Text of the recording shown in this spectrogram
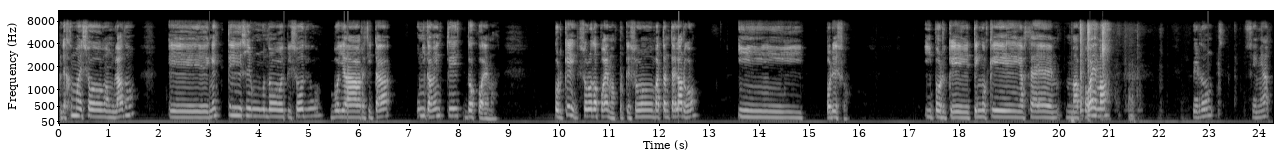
dejamos eso a un lado. Eh, en este segundo episodio voy a recitar únicamente dos poemas. ¿Por qué? Solo dos poemas, porque son bastante largos y por eso. Y porque tengo que hacer más poemas. Perdón, se me ha...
